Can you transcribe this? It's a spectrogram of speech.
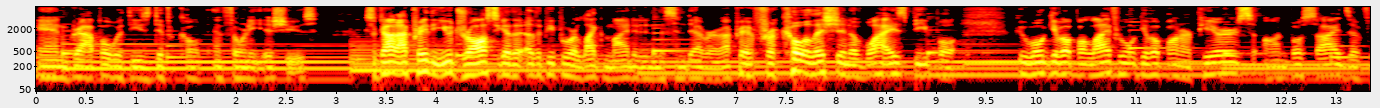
and grapple with these difficult and thorny issues. So, God, I pray that you draw us together other people who are like minded in this endeavor. I pray for a coalition of wise people who won't give up on life, who won't give up on our peers on both sides of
